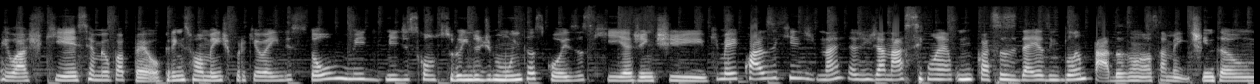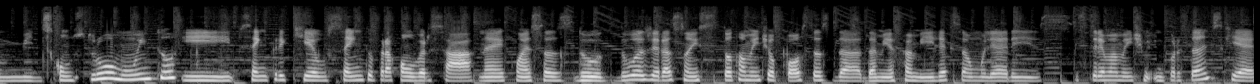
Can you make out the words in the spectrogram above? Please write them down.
eu acho que esse é o meu papel, principalmente porque eu ainda estou me, me desconstruindo de muitas coisas que a gente, que meio quase que, né, a gente já nasce com, é, com essas ideias implantadas na nossa mente. Então, me desconstruo muito e sempre que eu sento para conversar, né, com essas do, duas gerações totalmente opostas da, da minha família, que são mulheres extremamente importantes, que é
